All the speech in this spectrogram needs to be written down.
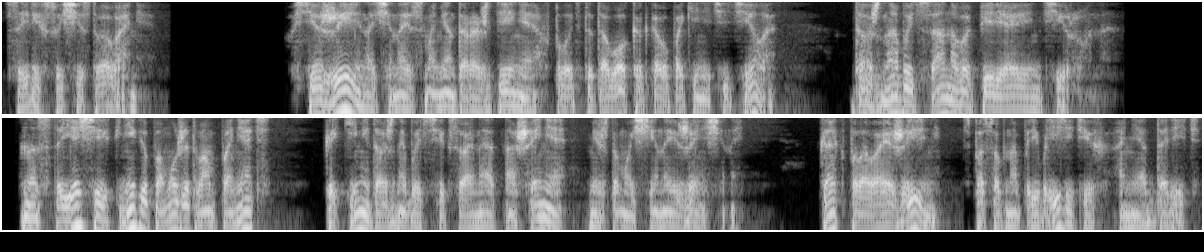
цель их существования. Вся жизнь, начиная с момента рождения, вплоть до того, когда вы покинете тело – должна быть заново переориентирована. Настоящая книга поможет вам понять, какими должны быть сексуальные отношения между мужчиной и женщиной, как половая жизнь способна приблизить их, а не отдалить,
